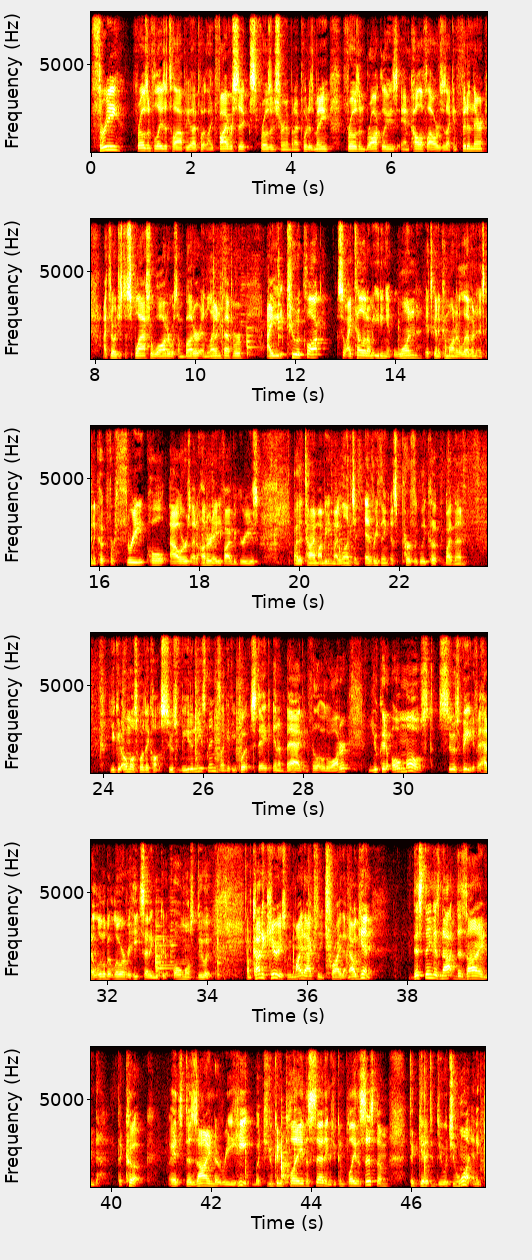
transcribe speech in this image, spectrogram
three frozen fillets of tilapia. I put like five or six frozen shrimp, and I put as many frozen broccolis and cauliflowers as I can fit in there. I throw just a splash of water with some butter and lemon pepper. I eat at two o'clock. So I tell it I'm eating at one. It's going to come on at 11. It's going to cook for three whole hours at 185 degrees. By the time I'm eating my lunch, and everything is perfectly cooked by then you could almost what do they call it sous vide in these things? Like if you put steak in a bag and fill it with water you could almost sous vide. If it had a little bit lower of a heat setting you could almost do it. I'm kind of curious we might actually try that. Now again this thing is not designed to cook. It's designed to reheat but you can play the settings you can play the system to get it to do what you want. And it,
